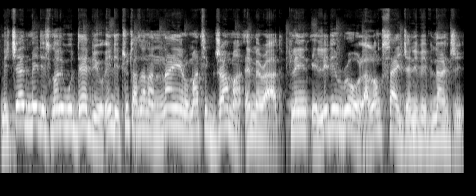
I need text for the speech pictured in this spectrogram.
Michel made his Nollywood debut in the 2009 romantic drama Emerald, playing a leading role alongside Genevieve Nnaji.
